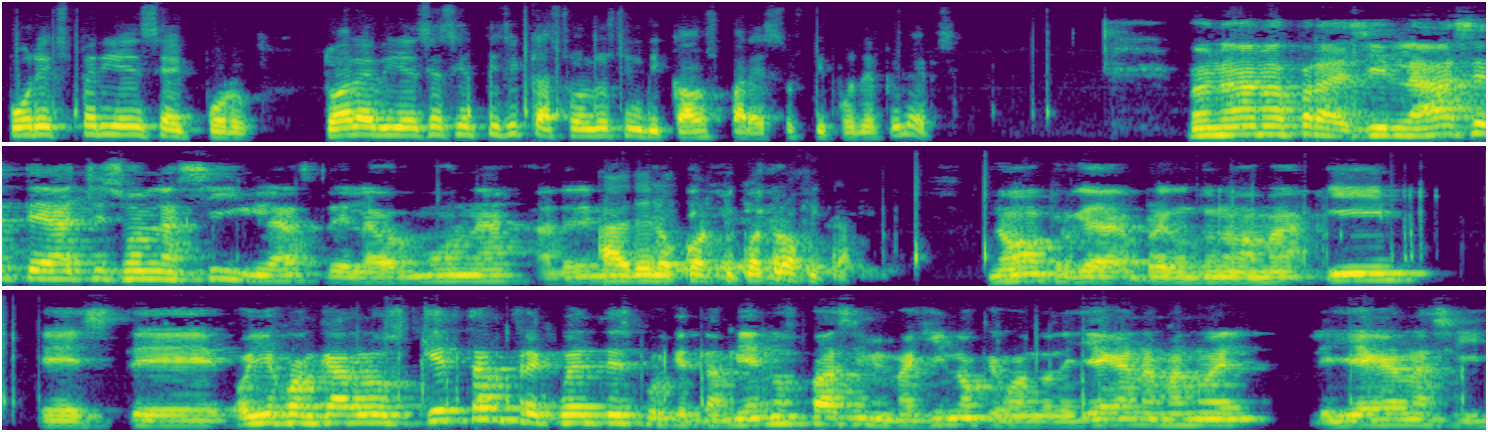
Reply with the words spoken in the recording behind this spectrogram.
por experiencia y por toda la evidencia científica son los indicados para estos tipos de epilepsia. Bueno, nada más para decir, la ACTH son las siglas de la hormona adrenocorticotrófica. No, porque preguntó una mamá. Y, este, oye Juan Carlos, ¿qué tan frecuente es? Porque también nos pasa y me imagino que cuando le llegan a Manuel, le llegan así,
